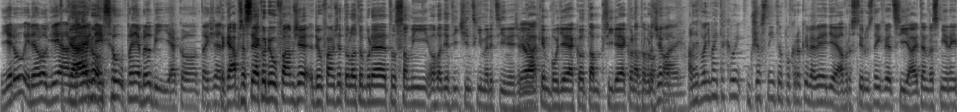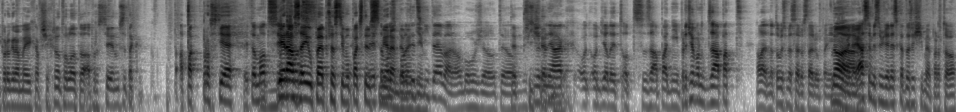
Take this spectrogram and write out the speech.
jedou ideologie a zároveň jako... nejsou úplně blbí, jako, takže... Tak já přesně jako doufám, že, doufám, že tohle to bude to samý ohledně té čínské medicíny, že jo. v nějakém bodě jako tam přijde jako to na to, protože fajn. ale tak oni mají takový úžasný to pokroky ve vědě a prostě různých věcí a i ten vesmírný program a všechno tohleto a prostě jenom se tak a pak prostě je to moc, vyrazejí úplně přesně opačným směrem. Je to moc politický téma, no, bohužel, tyjo. To Musíme to nějak oddělit od západní, protože on západ, ale na to bychom se dostali úplně no, no. Já si myslím, že dneska to řešíme proto,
